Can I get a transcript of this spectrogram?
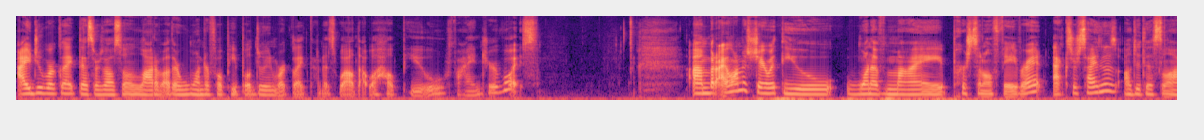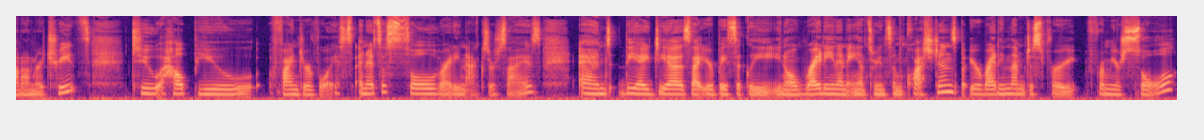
I do work like this. There's also a lot of other wonderful people doing work like that as well that will help you find your voice. Um, but I want to share with you one of my personal favorite exercises. I'll do this a lot on retreats to help you find your voice. And it's a soul writing exercise. And the idea is that you're basically, you know, writing and answering some questions, but you're writing them just for from your soul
